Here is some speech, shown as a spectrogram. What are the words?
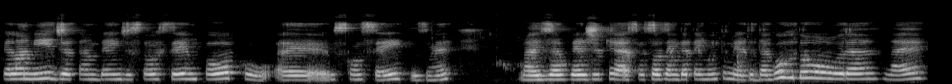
pela mídia também distorcer um pouco é, os conceitos, né? Mas eu vejo que as pessoas ainda têm muito medo da gordura, né?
